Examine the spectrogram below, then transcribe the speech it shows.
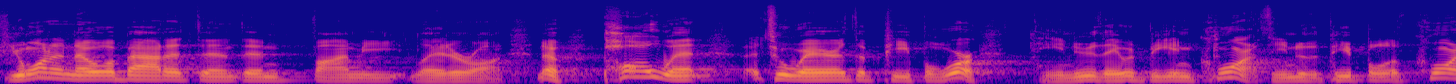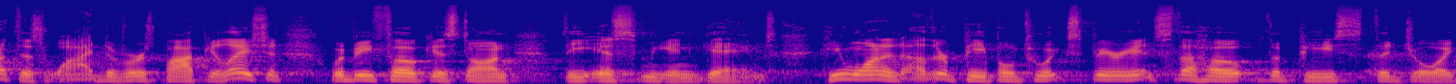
If you want to know about it, then, then find me later on. No, Paul went to where the people were. He knew they would be in Corinth. He knew the people of Corinth, this wide, diverse population, would be focused on the Isthmian Games. He wanted other people to experience the hope, the peace, the joy,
